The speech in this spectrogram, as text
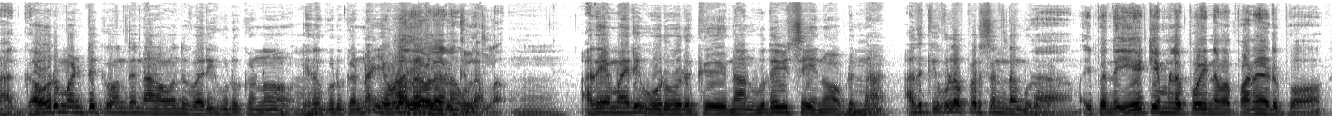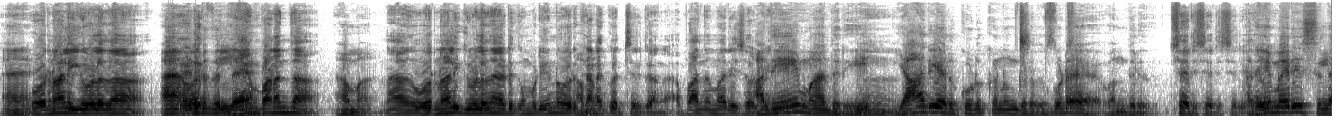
நான் கவர்மெண்ட்டுக்கு வந்து நான் வந்து வரி கொடுக்கணும். எனக்கு கொடுக்கணும்னா அது எவ்வளவு எவ்வளோ கொடுக்கலாம். கொடுக்கலாம் அதே மாதிரி ஒருவருக்கு நான் உதவி செய்யணும் அப்படின்னா அதுக்கு இவ்வளவு பெர்சன்ட் தான் கொடுக்கணும் ஆமா. இப்ப இந்த ஏடிஎம்ல போய் நம்ம பணம் எடுப்போம். ஒரு நாளைக்கு இவ்வளவுதான். ஆ, வருது இல்ல? என் பணம் தான். ஆமா. நான் ஒரு நாளைக்கு இவ்வளவுதான் எடுக்க முடியும்னு ஒரு கணக்கு வச்சிருக்காங்க. அப்ப அந்த மாதிரி சொல்லுங்க. அதே மாதிரி யார் யார் கொடுக்கணுங்கிறது கூட வந்துருது. சரி சரி சரி. அதே மாதிரி சில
